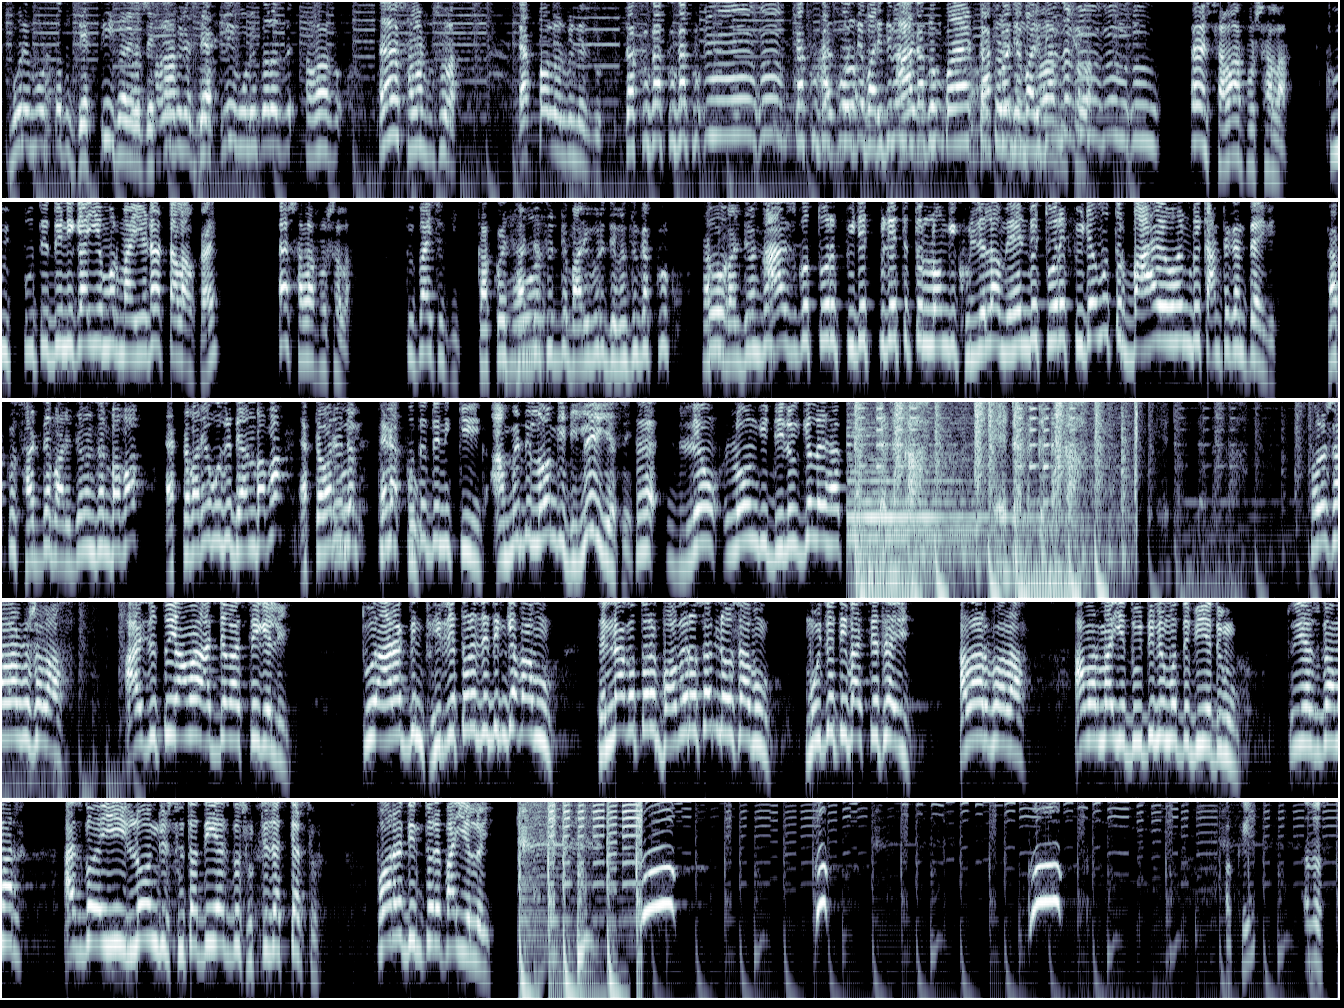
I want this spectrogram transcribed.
মনে মোট কত দেখতেই পারে দেখতেই পারে দেখলেই মনে করো যে শালার হ্যাঁ শালার পর শালা। এক পাও লড়বি কাকু কাকু কাকু কাকু কাকু বলতে বাড়ি দিবেন কাকু? কাকু বলতে বাড়ি দিবেন শালা, না, শালা। উম, উম, উম। হ্যাঁ শালার পর শালা তুই প্রতিদিনই গাইয়ে মোর মাইয়েটা টালাও শালার পর তুই পাইছো কি? কাকু মোর- সুইড দিয়ে বাড়ি দেবেন কাকু। বাড়ি দিবেন শুন? তোর পিড়ে পিড়েতে তোর লঙ্গি খুললেলাম হেন ভাই তোরে পিড়ামু তোর বাহে ওহেন ভাই কানতে কানতে আইবি। কাকু দিয়ে বাড়ি দেবেন বাবা। একটা বাড়িও বুঝি দেন বাবা একটা বাড়িও দেন। এ কাকু প্রতিদিন কি আমের দিয়ে লঙ্গি গেছে হ্যাঁ লেও- লঙ্গি দিল গেলে ওরে শালা শালা আজ তুই আমার আদ্যে বাঁচতে গেলি তুই আর একদিন ফিরে তোরে যেদিনকে পামু হেন্না গো তোরে বাবের ওসাদ নোসামু মুই যদি বাঁচতে থাই আলার ভালা আমার মাইয়ে দুই দিনের মধ্যে বিয়ে দিমু। তুই আজকে আমার আজকে এই লঙ্গির সুতা দিয়ে আজকে ছুটতে যাচ্ছে আর পরের দিন তোরে পাইয়ে লই। ওকে দোস্ত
